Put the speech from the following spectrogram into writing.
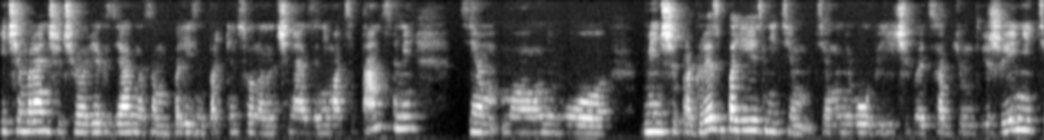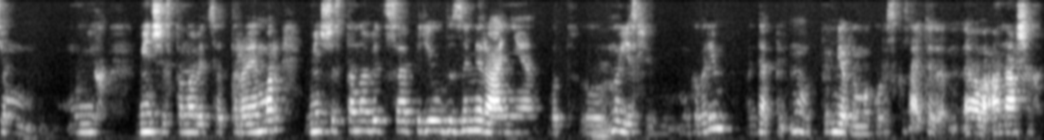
И чем раньше человек с диагнозом болезни Паркинсона начинает заниматься танцами, тем а, у него меньше прогресс болезни, тем, тем у него увеличивается объем движений, тем у них меньше становится тремор, меньше становится периоды замирания. Вот, э, ну, если мы говорим, да, ну, примерно могу рассказать э, о наших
